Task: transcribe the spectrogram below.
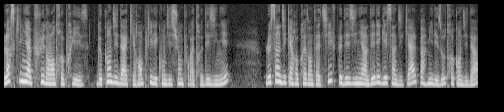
Lorsqu'il n'y a plus dans l'entreprise de candidat qui remplit les conditions pour être désigné, le syndicat représentatif peut désigner un délégué syndical parmi les autres candidats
